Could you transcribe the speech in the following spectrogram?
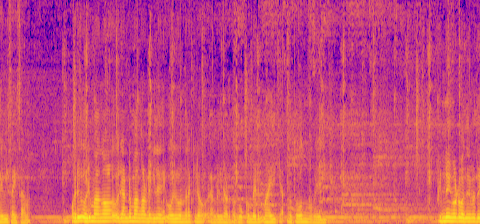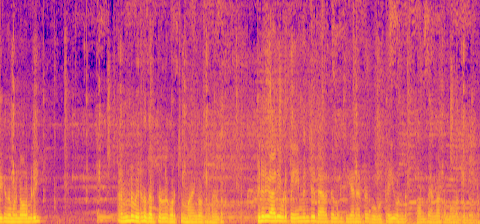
ഹെവി സൈസാണ് ഒരു ഒരു മാങ്ങ രണ്ട് മാങ്ങ ഉണ്ടെങ്കിൽ ഒരു ഒന്നര കിലോ രണ്ട് കിലോ അടുത്ത് തൂക്കം. വരും ആയിരിക്കാം എന്ന് തോന്നുന്നു മേ ബി പിന്നെ ഇങ്ങോട്ട് വന്നു നമ്മൾ നോർമലി കണ്ടുവരുന്ന തരത്തിലുള്ള കുറച്ച് മാങ്കോസാണ് കേട്ടോ. പിന്നെ ഒരു കാര്യം ഇവിടെ പേയ്മെന്റ് ഡയറക്റ്റ് നമുക്ക് ചെയ്യാനായിട്ട് ഗൂഗിൾ പേയും ഉണ്ട്. ഫോൺ പേ അങ്ങനെ സംഭവങ്ങളൊക്കെ ഉണ്ട് കേട്ടോ.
